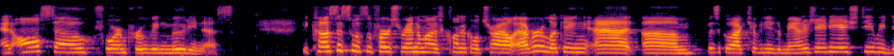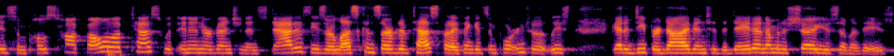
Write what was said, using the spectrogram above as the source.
and also for improving moodiness. Because this was the first randomized clinical trial ever looking at um, physical activity to manage ADHD, we did some post hoc follow-up tests within intervention and status. These are less conservative tests, but I think it's important to at least get a deeper dive into the data, and I'm going to show you some of these.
